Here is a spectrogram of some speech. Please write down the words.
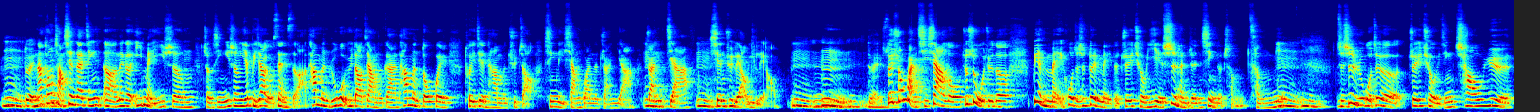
嗯对，那通常现在经呃那个医美医生、整形医生也比较有 sense 啦。他们如果遇到这样的个案，他们都会推荐他们去找心理相关的专家、专家，嗯先去聊一聊。嗯嗯嗯，对，所以双管齐下喽。就是我觉得变美或者是对美的追求，也是很人性的层层面。嗯嗯只是如果这个追求已经超越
